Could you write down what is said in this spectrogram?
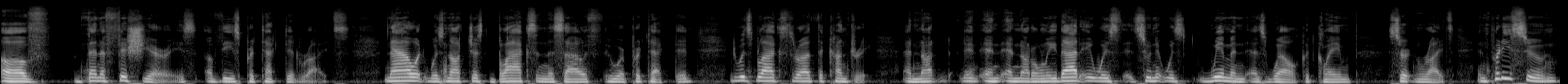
of beneficiaries of these protected rights. Now it was not just blacks in the South who were protected, it was blacks throughout the country. And not, and, and, and not only that, it was soon it was women as well could claim certain rights. And pretty soon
